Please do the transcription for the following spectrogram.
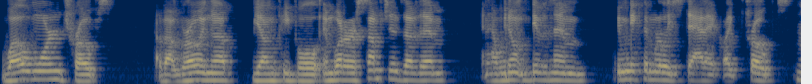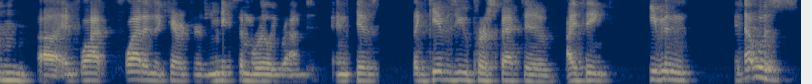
well-worn tropes about growing up young people and what are assumptions of them, and how we don't give them, we make them really static, like tropes, Mhm. uh, and flat, flat into characters, makes them really rounded and gives, like, gives you perspective. I think even that was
